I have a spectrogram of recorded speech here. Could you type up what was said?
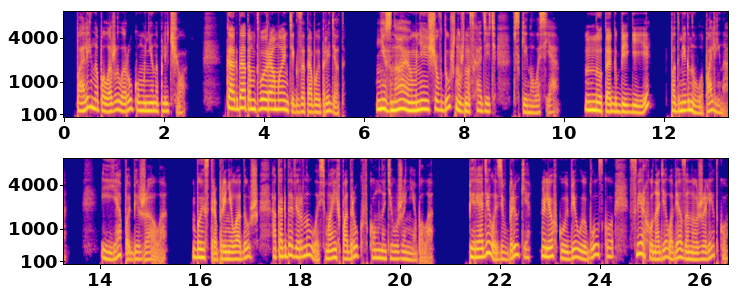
— Полина положила руку мне на плечо. «Когда там твой романтик за тобой придет? «Не знаю, мне еще в душ нужно сходить», — вскинулась я. «Ну так беги», — подмигнула Полина. И я побежала. Быстро приняла душ, а когда вернулась, моих подруг в комнате уже не было. Переоделась в брюки, легкую белую блузку, сверху надела вязаную жилетку,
